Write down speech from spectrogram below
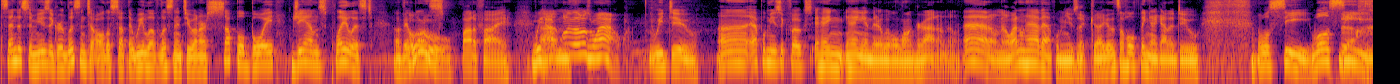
Send us some music or listen to all the stuff that we love listening to on our Supple Boy Jams playlist, available on Spotify. We have Um, one of those. Wow. We do. Uh, Apple Music folks, hang hang in there a little longer. I don't know. I don't know. I don't have Apple Music. That's a whole thing I gotta do. We'll see. We'll see.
